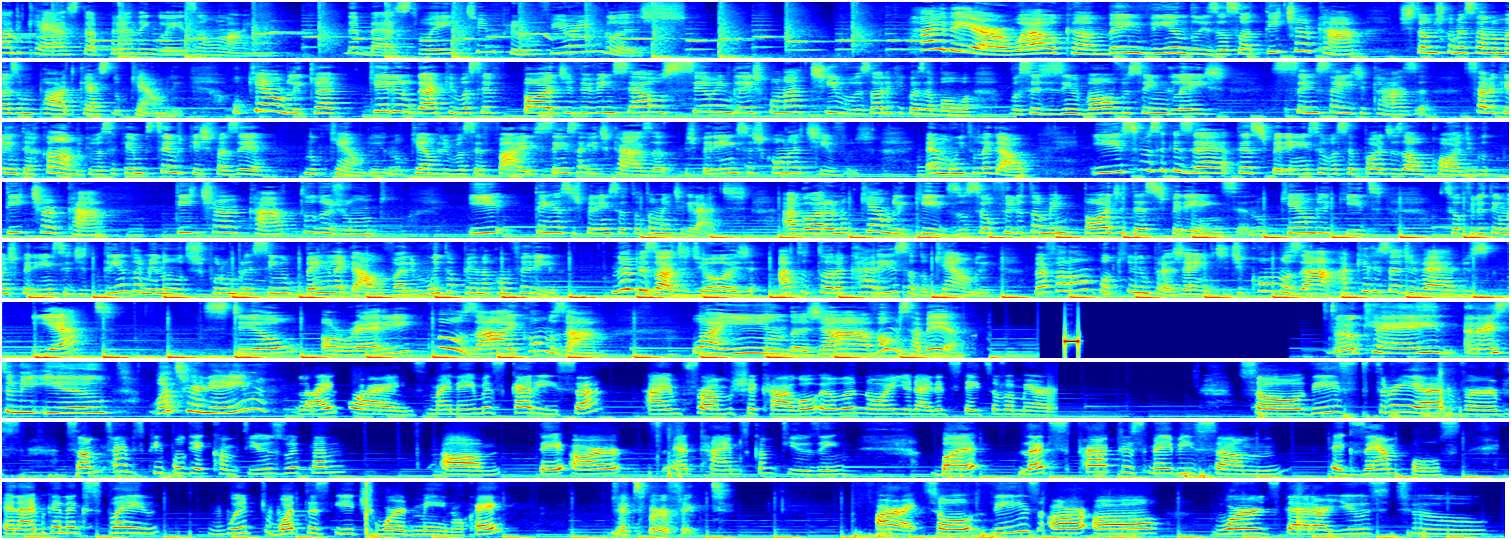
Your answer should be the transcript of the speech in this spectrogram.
podcast Aprenda Inglês Online. The best way to improve your English. Hi there, welcome, bem-vindos. Eu sou a Teacher K. Estamos começando mais um podcast do Cambly. O Cambly, que é aquele lugar que você pode vivenciar o seu inglês com nativos. Olha que coisa boa. Você desenvolve o seu inglês sem sair de casa. Sabe aquele intercâmbio que você sempre quis fazer? No Cambly. No Cambly você faz sem sair de casa, experiências com nativos. É muito legal. E se você quiser ter essa experiência, você pode usar o código TEACHERK, TEACHERK, tudo junto, e tem essa experiência totalmente grátis. Agora, no Cambly Kids, o seu filho também pode ter essa experiência. No Cambly Kids, seu filho tem uma experiência de 30 minutos por um precinho bem legal, vale muito a pena conferir. No episódio de hoje, a tutora Carissa do Cambly vai falar um pouquinho pra gente de como usar aqueles advérbios yet, still, already, qual usar e como usar. O ainda, já, vamos saber? Okay, nice to meet you. What's your name? Likewise, my name is Carissa. I'm from Chicago, Illinois, United States of America. So these three adverbs sometimes people get confused with them. Um, they are at times confusing, but let's practice maybe some examples, and I'm going to explain which what does each word mean. Okay. That's perfect. All right. So these are all words that are used to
